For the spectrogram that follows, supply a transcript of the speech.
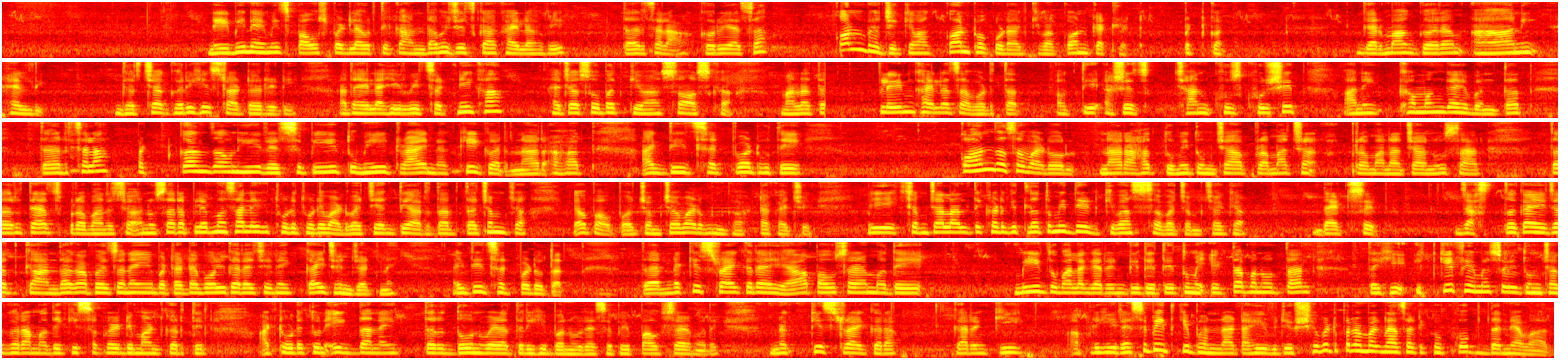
नेहमी नेहमीच पाऊस पडल्यावरती कांदा भजीच का खायला हवी? तर चला करूयाचा कॉर्न भजी किंवा कॉर्न पकोडा किंवा कॉर्न कटलेट पटकन. गरमागरम आणि हेल्दी घरच्या घरी हे स्टार्टर रेडी आता ह्याला हिरवी चटणी खा ह्याच्यासोबत किंवा सॉस खा. मला तर प्लेन खायलाच आवडतात. अगदी असेच छान खुसखुशीत आणि खमंग हे बनतात. तर चला पटकन जाऊन ही रेसिपी तुम्ही ट्राय नक्की करणार आहात. अगदी झटपट होते. कॉर्न जसं वाढवणार आहात तुम्ही तुमच्या प्रमाच्या प्रमाणाच्या अनुसार? तर त्याच प्रमाणाच्या अनुसार आपले मसाले थोडे थोडे वाढवायचे. अगदी अर्धा अर्धा चमचा या पाव पाव चमचा वाढवून घ्या टाकायचे. मी एक चमचा लाल तिखट घेतलं तुम्ही दीड किंवा सव्वा चमचा घ्या. दॅट्स इट जास्त काय ह्याच्यात कांदा कापायचा नाही बटाटा बॉईल करायचे नाही काही झंझट नाही. अगदी झटपट होतात. तर नक्कीच ट्राय करा. ह्या पावसाळ्यामध्ये मी तुम्हाला गॅरंटी देते तुम्ही एकदा बनवताल तर ही इतकी फेमस होईल तुमच्या घरामध्ये की सगळे डिमांड करतील. आठवड्यातून एकदा नाही तर दोन वेळा तरी ही बनवू रेसिपी पावसाळ्यामध्ये. नक्कीच ट्राय करा. कारण की आपली ही रेसिपी इतकी भन्नाट आहे. व्हिडिओ शेवटपर्यंत बघण्यासाठी खूप खूप धन्यवाद.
